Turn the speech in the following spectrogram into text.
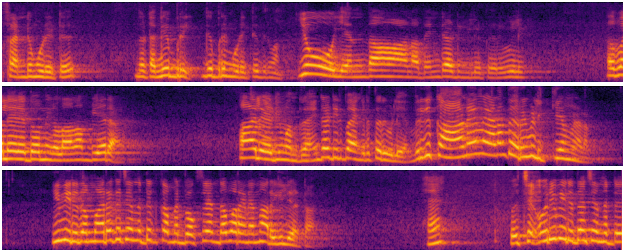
ഫ്രണ്ടും കൂടിയിട്ട് എന്തോട്ടാ ഗബ്രി ഗബ്രിയും കൂടിയിട്ട് ഇതിന് വന്നു. യോ എന്താണ് അതിന്റെ അടിയിൽ തെറിവിളി? അതുപോലെ ഏതോ നിങ്ങളാ നമ്പിയാരാ? ആ ലേഡി വന്നത് അതിന്റെ അടിയിൽ ഭയങ്കര തെറിവിളിയാണ് ഇവർക്ക് കാണുകയും വേണം തെറി വിളിക്കുകയും വേണം. ഈ ബിരുദന്മാരൊക്കെ ചെന്നിട്ട് കമന്റ് ബോക്സിൽ എന്താ പറയണമെന്ന് അറിയില്ല കേട്ടാ. ഏ? ഒരു ബിരുദം ചെന്നിട്ട്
